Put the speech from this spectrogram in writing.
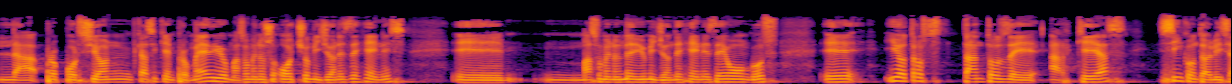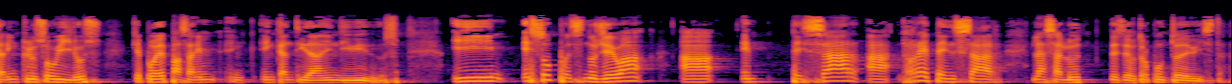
la proporción casi que en promedio, más o menos 8 millones de genes, eh, más o menos medio millón de genes de hongos y otros tantos de arqueas, sin contabilizar incluso virus, que puede pasar en, cantidad de individuos. Y eso pues nos lleva a empezar a repensar la salud desde otro punto de vista.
